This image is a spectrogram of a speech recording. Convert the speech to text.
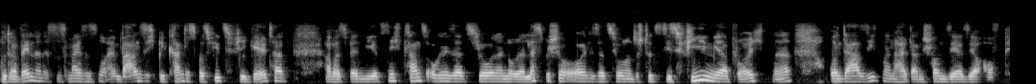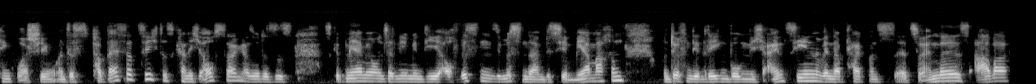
oder wenn, dann ist es meistens nur ein wahnsinnig bekanntes, was viel zu viel Geld hat. Aber es werden jetzt nicht Transorganisationen oder lesbische Organisationen unterstützt, die es viel mehr bräuchten. Ne? Und da sieht man halt dann schon sehr, sehr oft Pinkwashing. Und das verbessert sich, das kann ich auch sagen. Also das ist, es gibt mehr und mehr Unternehmen, die auch wissen, sie müssen da ein bisschen mehr machen und dürfen den Regenbogen nicht einziehen, wenn der Pride Month äh, zu Ende ist. Aber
